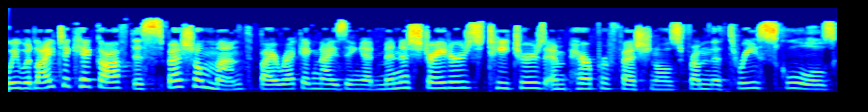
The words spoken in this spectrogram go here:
We would like to kick off this special month by recognizing administrators, teachers, and paraprofessionals from the three schools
